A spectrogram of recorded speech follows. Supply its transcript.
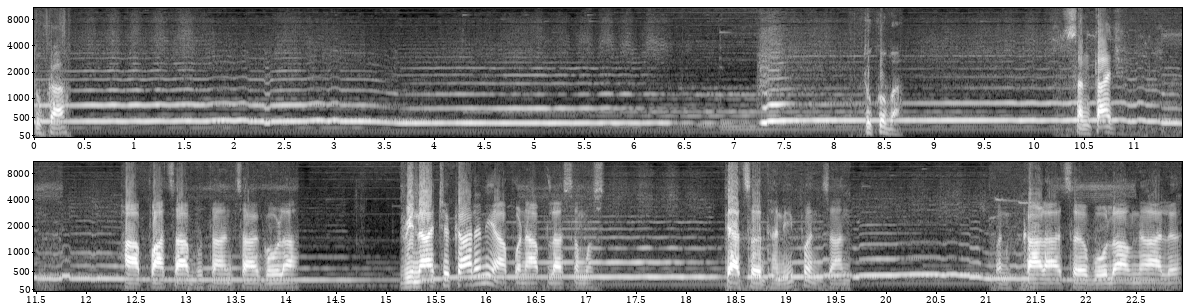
तुका तुकोबा संताजी हा पाचा भूतांचा गोळा विनाचकारणे आपण आपला समजतो त्याचं धनी पण जाण पण काळाचं बोलावणं आलं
